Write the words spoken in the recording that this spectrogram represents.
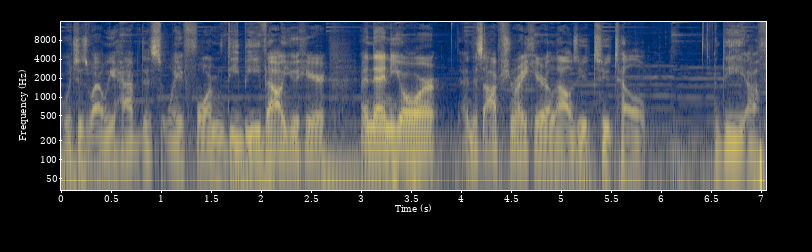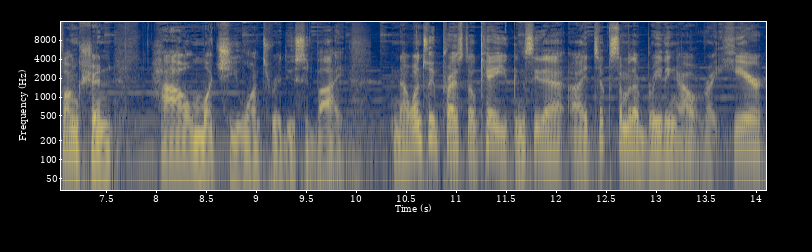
which is why we have this waveform dB value here. And then your and this option right here allows you to tell the uh, function how much you want to reduce it by. Now once we pressed OK, you can see that I took some of the breathing out right here.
